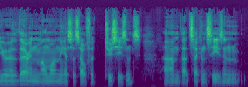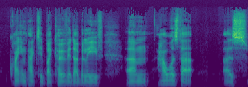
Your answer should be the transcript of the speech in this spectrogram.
you were there in Malmö in the SSL for two seasons. Um, that second season, quite impacted by COVID, I believe. Um, how was that? As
